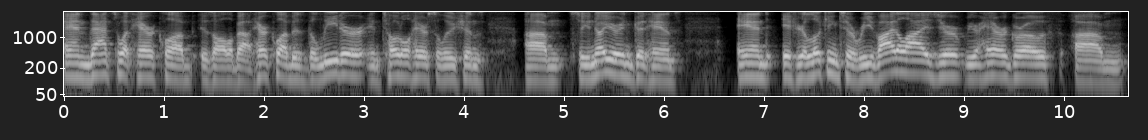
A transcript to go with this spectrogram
And that's what Hair Club is all about. Hair Club is the leader in total hair solutions. Um, so you know you're in good hands. And if you're looking to revitalize your, your hair growth, um,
